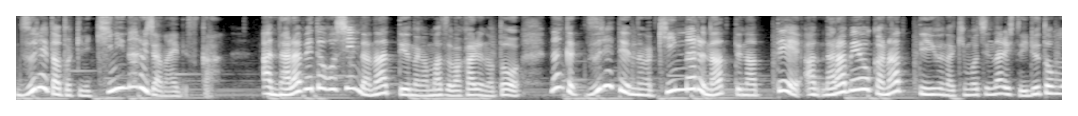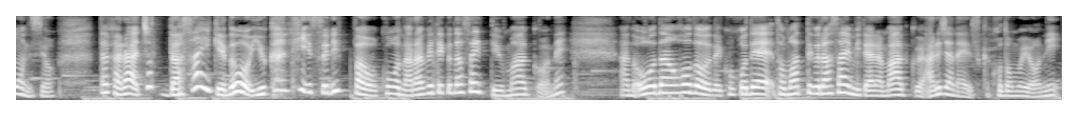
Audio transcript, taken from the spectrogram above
ずれた時に気になるじゃないですか。あ、並べてほしいんだなっていうのがまずわかるのと、なんかずれてんのが気になるなってなって、あ、並べようかなっていう風な気持ちになる人いると思うんですよ。だから、ちょっとダサいけど、床にスリッパをこう並べてくださいっていうマークをね、あの、横断歩道でここで止まってくださいみたいなマークあるじゃないですか、子供用に。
